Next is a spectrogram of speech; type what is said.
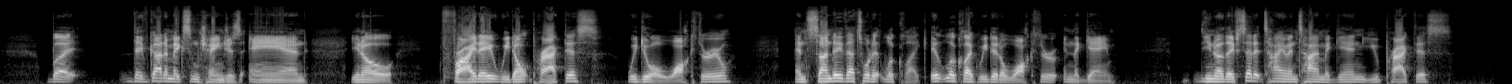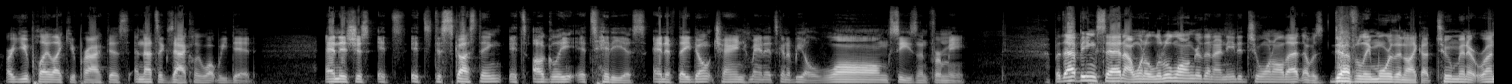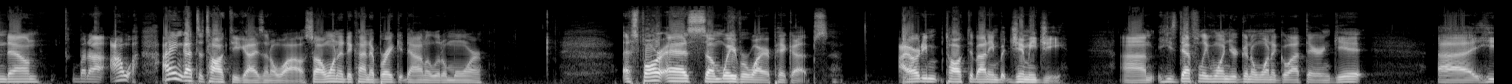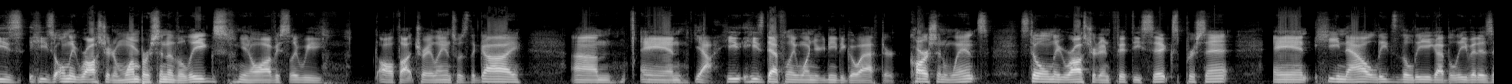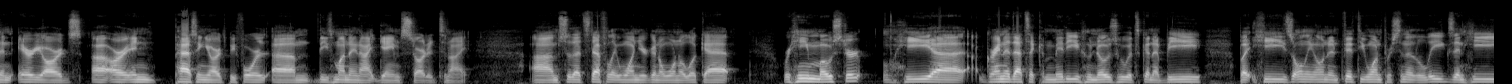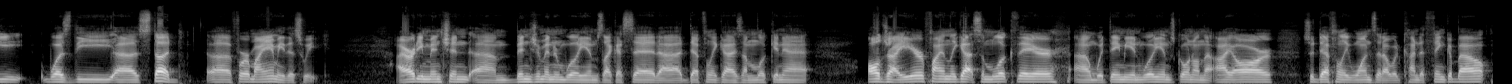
but they've got to make some changes. And you know, Friday we don't practice, we do a walkthrough, and Sunday that's what it looked like. It looked like we did a walkthrough in the game. You know, they've said it time and time again. You practice or you play like you practice, and that's exactly what we did and it's just it's it's disgusting it's ugly it's hideous and if they don't change man it's going to be a long season for me but that being said i went a little longer than i needed to on all that that was definitely more than like a two minute rundown but uh, I, I ain't got to talk to you guys in a while so i wanted to kind of break it down a little more as far as some waiver wire pickups i already talked about him but jimmy g um, he's definitely one you're going to want to go out there and get uh, he's he's only rostered in one percent of the leagues. You know, obviously we all thought Trey Lance was the guy. Um, and yeah, he, he's definitely one you need to go after. Carson Wentz still only rostered in 56%, and he now leads the league, I believe it is, in air yards uh, or in passing yards before um, these Monday night games started tonight. Um, so that's definitely one you're going to want to look at. Raheem Mostert, he uh, granted that's a committee who knows who it's going to be, but he's only owned in 51% of the leagues, and he was the uh, stud uh, for Miami this week. I already mentioned um, Benjamin and Williams. Like I said, uh, definitely guys I'm looking at. Al-Shaair finally got some look there um, with Damian Williams going on the IR, so definitely ones that I would kind of think about.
